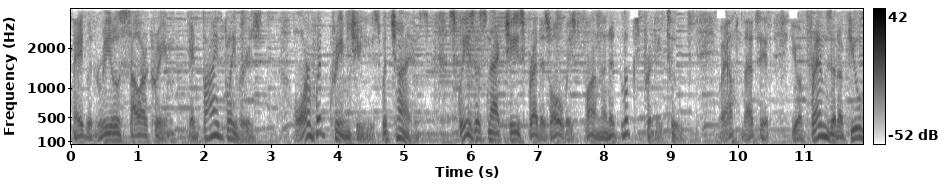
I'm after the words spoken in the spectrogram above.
made with real sour cream in five flavors. Or whipped cream cheese with chives. Squeez-A-Snak cheese spread is always fun, and it looks pretty, too. Well, that's it. Your friends and a few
